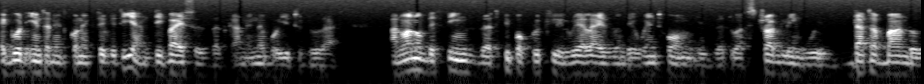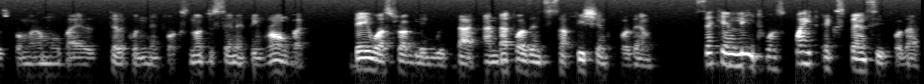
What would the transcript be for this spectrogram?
a good internet connectivity and devices that can enable you to do that. And one of the things that people quickly realized when they went home is that we are struggling with data bundles from our mobile telecom networks. Not to say anything wrong, but they were struggling with that, and that wasn't sufficient for them. Secondly, it was quite expensive for that.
